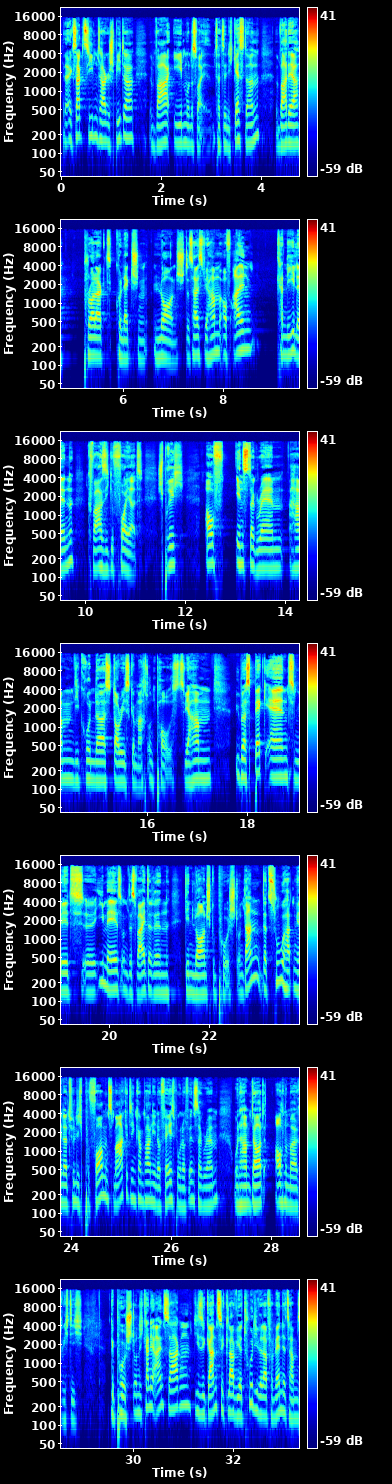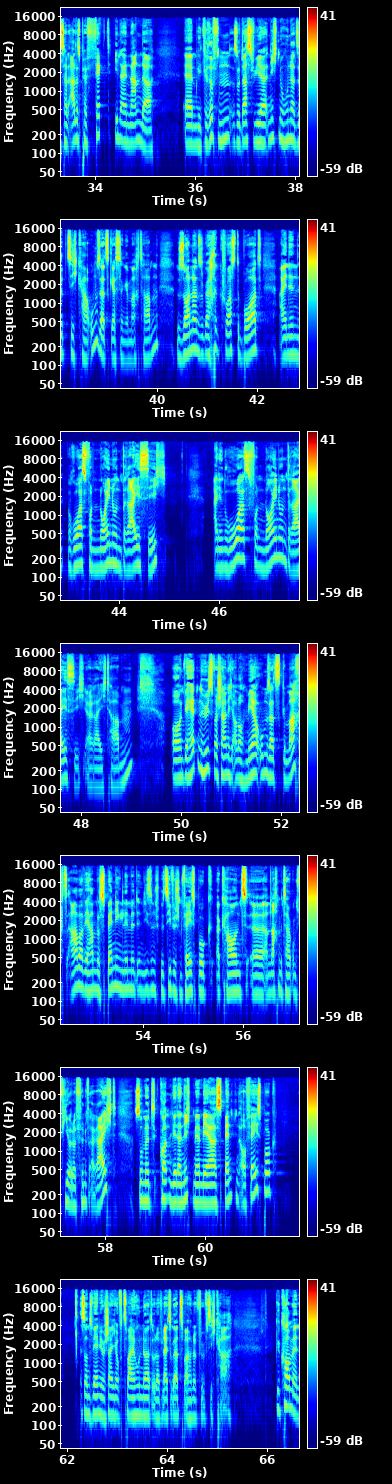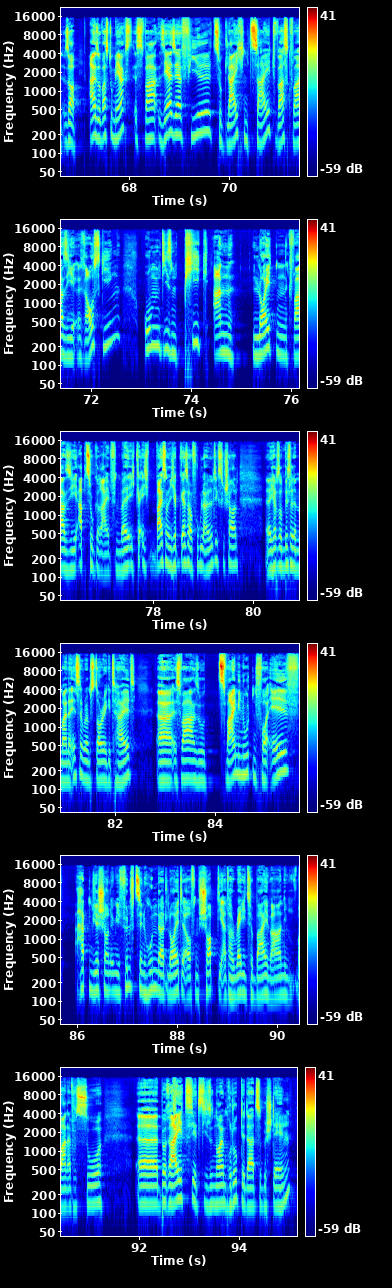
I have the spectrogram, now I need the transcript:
Exakt sieben Tage später war eben, und das war tatsächlich gestern, war der Product Collection Launch. Das heißt, wir haben auf allen Kanälen quasi gefeuert. Sprich, auf Instagram haben die Gründer Stories gemacht und Posts. Wir haben übers Backend mit äh, E-Mails und des Weiteren den Launch gepusht. Und dann dazu hatten wir natürlich Performance-Marketing-Kampagnen auf Facebook und auf Instagram und haben dort auch nochmal richtig gepusht. Und ich kann dir eins sagen, diese ganze Klaviatur, die wir da verwendet haben, ist halt alles perfekt ineinander ähm, gegriffen, sodass wir nicht nur 170k Umsatz gestern gemacht haben, sondern sogar across the board einen ROAS von 39, einen ROAS von 39 erreicht haben. Und wir hätten höchstwahrscheinlich auch noch mehr Umsatz gemacht, aber wir haben das Spending Limit in diesem spezifischen Facebook-Account äh, am Nachmittag um vier oder fünf erreicht. Somit konnten wir dann nicht mehr mehr spenden auf Facebook. Sonst wären wir wahrscheinlich auf 200 oder vielleicht sogar 250k gekommen. So, also was du merkst, es war sehr, sehr viel zur gleichen Zeit, was quasi rausging, um diesen Peak an Leuten quasi abzugreifen. Weil ich, ich weiß noch, ich habe gestern auf Google Analytics geschaut, äh, ich habe so ein bisschen in meiner Instagram-Story geteilt. Äh, es war so zwei Minuten vor elf hatten wir schon irgendwie 1500 Leute auf dem Shop, die einfach ready to buy waren. Die waren einfach so äh, bereit, jetzt diese neuen Produkte da zu bestellen.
